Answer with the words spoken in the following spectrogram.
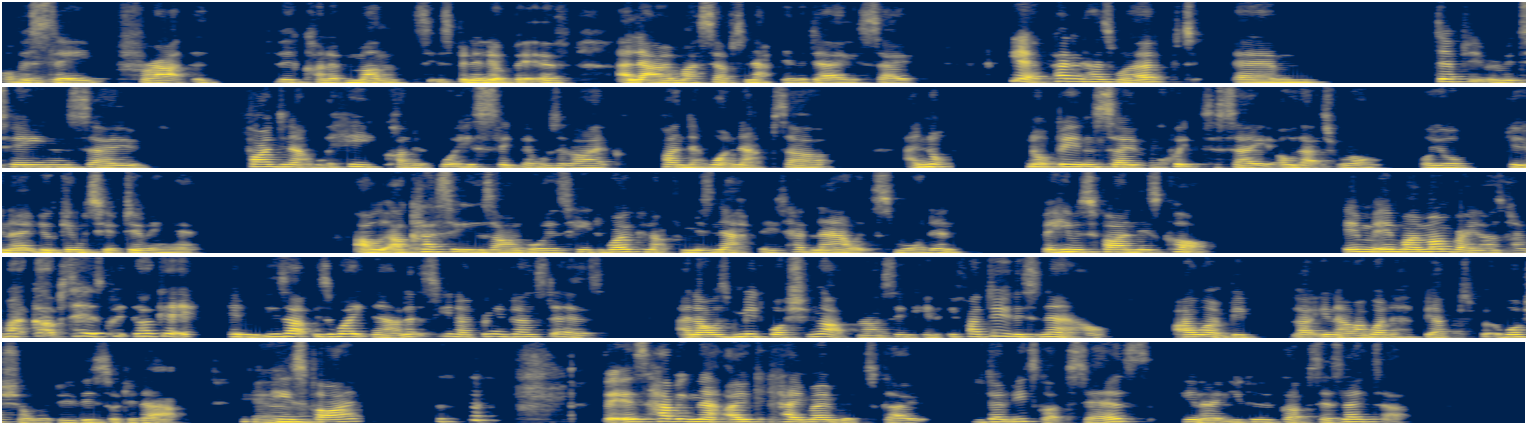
obviously throughout the, the kind of months, it's been a little bit of allowing myself to nap in the day. So yeah, planning has worked. Um, definitely routine. So finding out what he kind of what his sleep levels are like, finding out what naps are, and not not being so quick to say, oh, that's wrong, or you're you know you're guilty of doing it. Our, our classic example is he'd woken up from his nap, he'd had an hour this morning, but he was finding his cot. In in my mum brain, I was going, right, go upstairs, quick, go get him. He's up, he's awake now. Let's you know bring him downstairs. And I was mid washing up, and I was thinking, if I do this now, I won't be like you know I won't be able to put a wash on or do this or do that. Yeah. He's fine. but it's having that okay moment to go, you don't need to go upstairs. You know, you can go upstairs later.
